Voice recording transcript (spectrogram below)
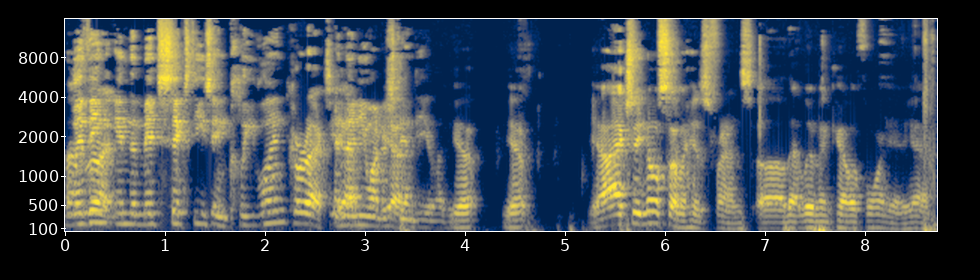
that's living right. in the mid 60s in Cleveland, correct, and yeah, then you understand D.A. Levy. Yeah, yeah, yeah. I actually know some of his friends uh, that live in California. Yeah.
